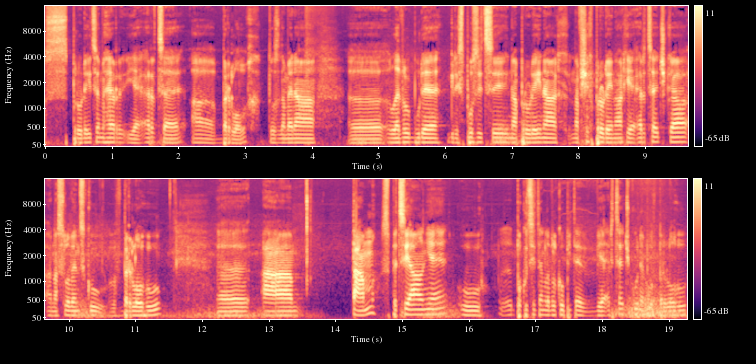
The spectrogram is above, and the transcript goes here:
s prodejcem her JRC a Brloch. To znamená, level bude k dispozici na prodejnách, na všech prodejnách JRCčka a na Slovensku v Brlohu. Eh, a tam speciálně, u, pokud si ten level koupíte v JRC nebo v Brlohu,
